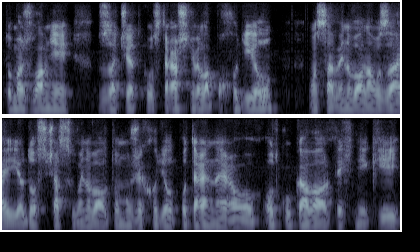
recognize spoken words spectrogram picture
Tomáš hlavne zo začiatku strašne veľa pochodil, on sa venoval naozaj, dosť času venoval tomu, že chodil po tréneroch, odkúkával techniky,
